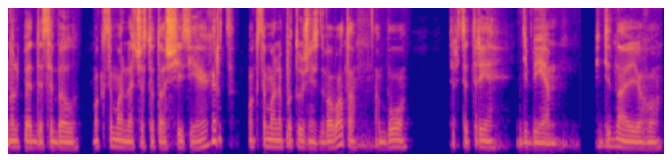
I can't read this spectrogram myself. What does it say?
0,5 дБ, максимальна частота 6 ГГц, максимальна потужність 2 Вт або 33 dBm. Під'єднаю його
